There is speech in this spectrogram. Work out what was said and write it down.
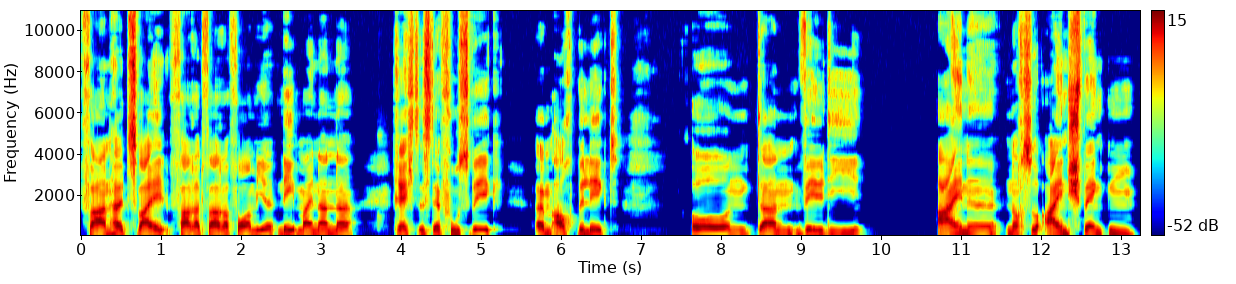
fahren halt zwei Fahrradfahrer vor mir nebeneinander. Rechts ist der Fußweg, ähm, auch belegt. Und dann will die eine noch so einschwenken.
